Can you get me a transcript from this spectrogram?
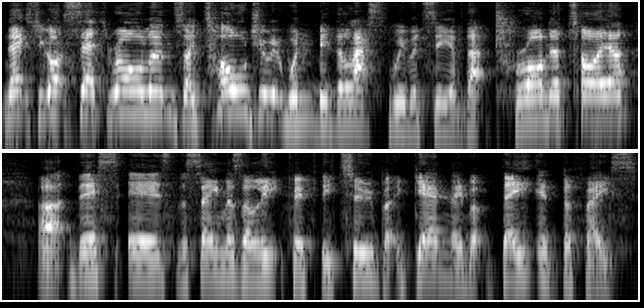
Next, you got Seth Rollins. I told you it wouldn't be the last we would see of that Tron attire. Uh, this is the same as Elite 52, but again, they've updated the face.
